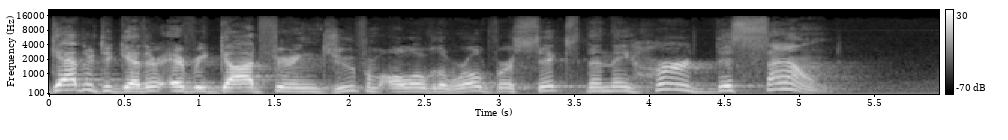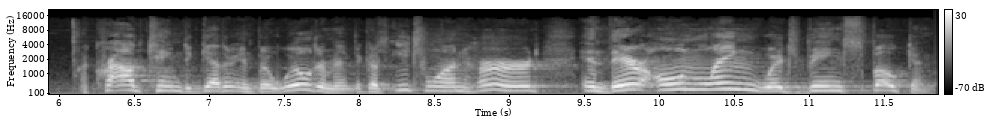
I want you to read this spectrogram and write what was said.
gathered together, every God fearing Jew from all over the world, verse 6, then they heard this sound. A crowd came together in bewilderment because each one heard in their own language being spoken.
